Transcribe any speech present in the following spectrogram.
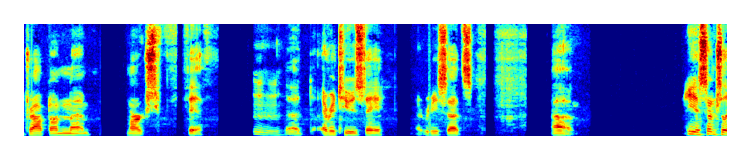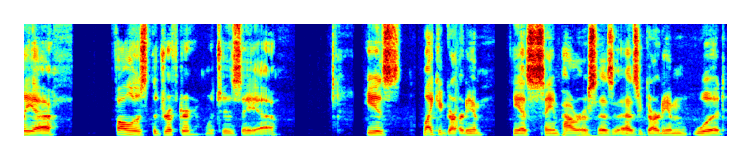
dropped on uh, March fifth. Hmm uh, every Tuesday. It resets. Uh, he essentially uh, follows the Drifter, which is a uh, he is like a guardian. He has the same powers as as a guardian would,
